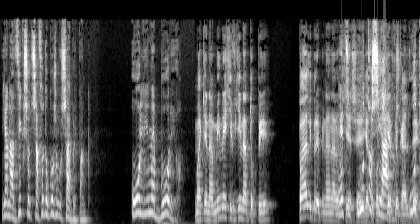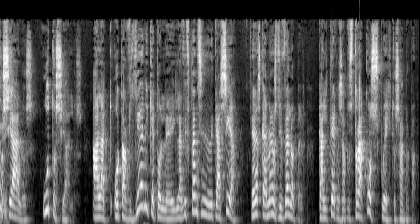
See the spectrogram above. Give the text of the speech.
για να δείξω ότι σε αυτόν τον κόσμο του Cyberpunk όλοι είναι εμπόριο. Μα και να μην έχει βγει να το πει, πάλι πρέπει να αναρωτιέσαι για το πώς σκέφτεται ο καλλιτέχνης. Ούτως ή άλλως. Ούτως ή άλλως. Αλλά όταν βγαίνει και το λέει, δηλαδή φτάνει στην διαδικασία ένας καημένο developer, καλλιτέχνης από τους 300 που έχει το Cyberpunk,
